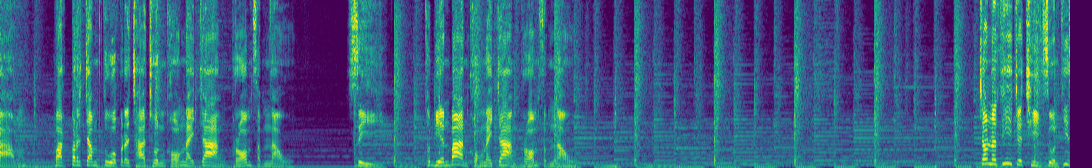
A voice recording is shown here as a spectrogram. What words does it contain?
3. บัตรประจำตัวประชาชนของนายจ้างพร้อมสำเนา 4. ทะเบียนบ้านของนายจ้างพร้อมสำเนา เจ้าหน้าที่จะฉีกส่วนที่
